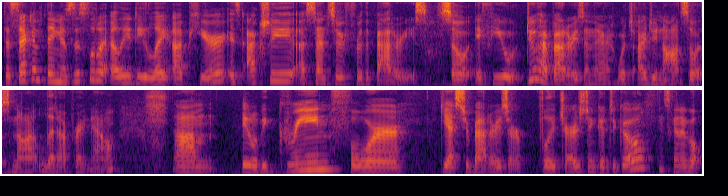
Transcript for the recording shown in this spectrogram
The second thing is this little LED light up here is actually a sensor for the batteries. So if you do have batteries in there, which I do not, so it's not lit up right now, um, it will be green for yes, your batteries are fully charged and good to go. It's gonna go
